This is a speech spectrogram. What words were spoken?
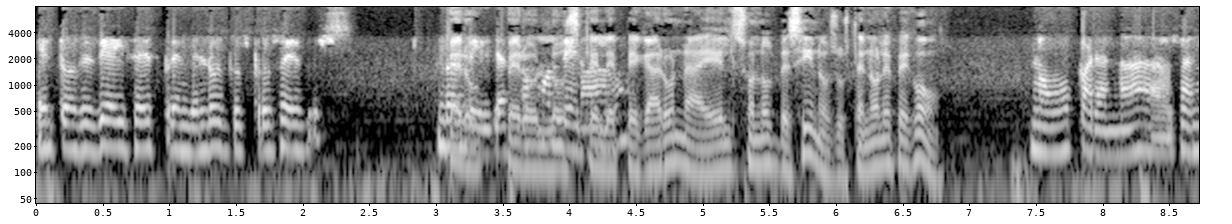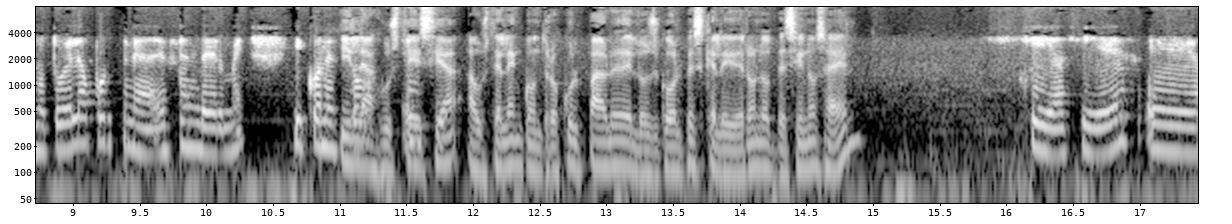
Entonces de ahí se desprenden los dos procesos. Donde Pero, él ya pero los que le pegaron a él son los vecinos, usted no le pegó. No, para nada. O sea, no tuve la oportunidad de defenderme y con esto... ¿Y la justicia a usted la encontró culpable de los golpes que le dieron los vecinos a él? Sí, así es. Eh,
